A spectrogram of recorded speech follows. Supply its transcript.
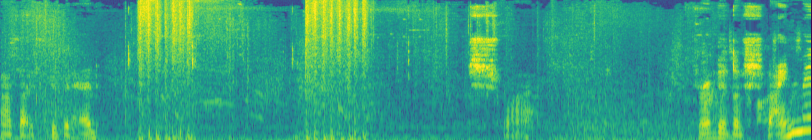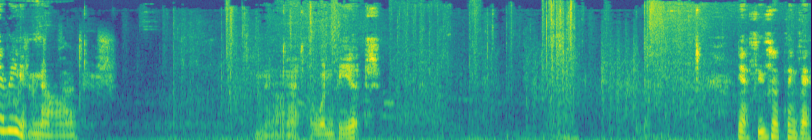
No, it's not stupid head. Schwa. Derivatives of Stein, maybe? No. No, that wouldn't be it. Yes, these are things I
